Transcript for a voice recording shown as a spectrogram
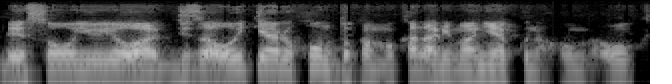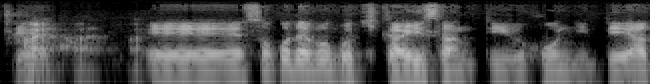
で、そういう要は、実は置いてある本とかもかなりマニアックな本が多くて、はいはいはい。えーそこで僕、機械遺産っていう本に出会っ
